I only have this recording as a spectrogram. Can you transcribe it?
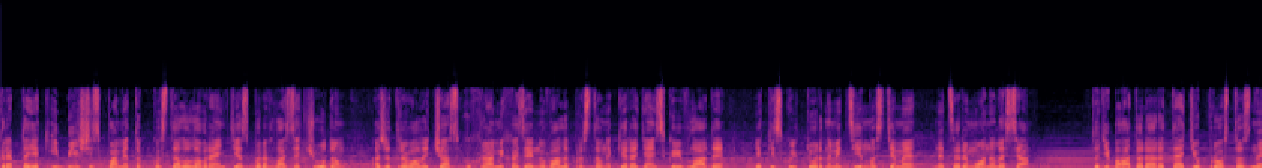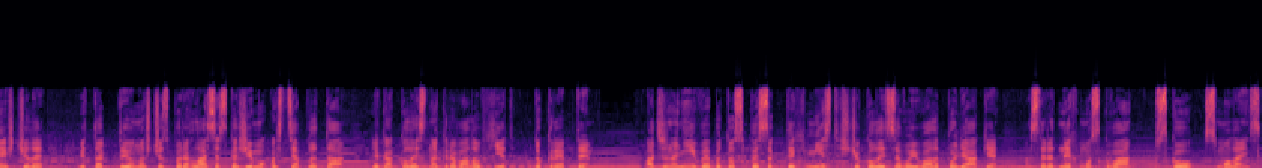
Крипта, як і більшість пам'яток костелу Лаврентія, збереглася чудом, адже тривалий час у храмі хазяйнували представники радянської влади, які з культурними цінностями не церемонилися. Тоді багато раритетів просто знищили. Відтак дивно, що збереглася, скажімо, ось ця плита, яка колись накривала вхід до крипти. Адже на ній вибито список тих міст, що колись завоювали поляки, а серед них Москва, Псков, Смоленськ.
